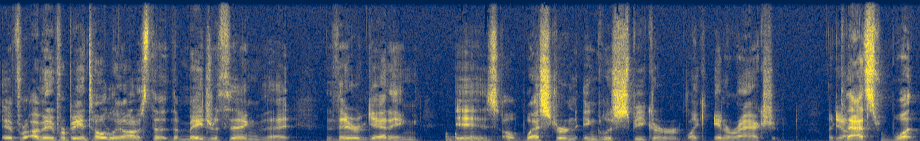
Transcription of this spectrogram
if I mean, if we're being totally honest, the the major thing that they're getting is a Western English speaker like interaction. Like Yeah. that's what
